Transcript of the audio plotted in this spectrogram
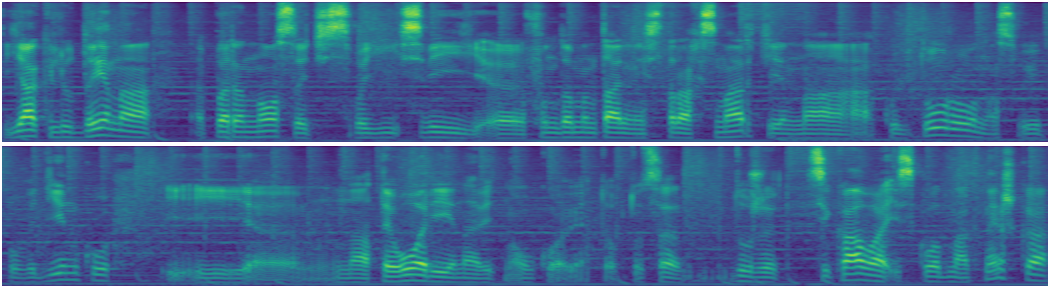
як людина переносить свої, свій е, фундаментальний страх смерті на культуру, на свою поведінку і, і е, на теорії навіть наукові. Тобто це дуже цікава і складна книжка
